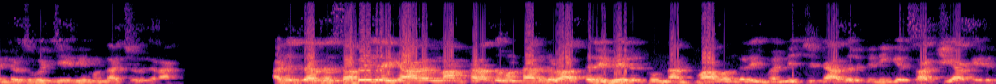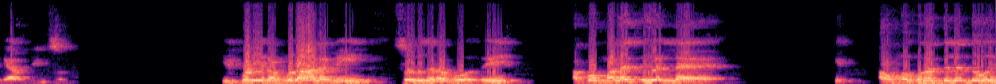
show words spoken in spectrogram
என்ற சுப செய்தியும் சொல்கிறாங்க அடுத்து அந்த சபையில யாரெல்லாம் கலந்து கொண்டார்களோ அத்தனை பேருக்கும் நான் பாவங்களை மன்னிச்சுட்டேன். அதற்கு நீங்க சாட்சியாக இருங்க அப்படின்னு சொன்னேன் இப்படி ரபுலாலமீன் சொல்லுகிற போது அப்போ மலக்குகள்ல அவங்க புறத்திலிருந்து ஒரு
